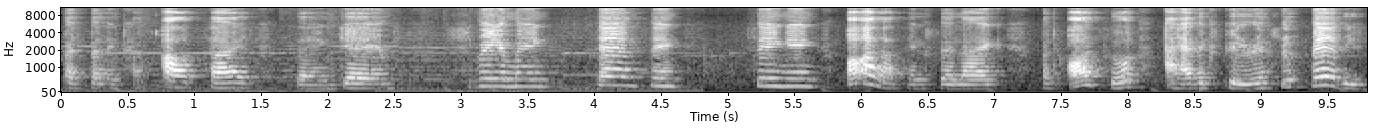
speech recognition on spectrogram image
by spending time outside, playing games, swimming, dancing, singing, or other things they like. But also I have experience with babies,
